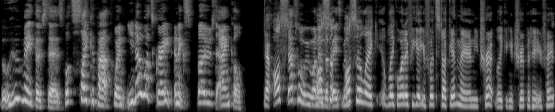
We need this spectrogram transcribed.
Who made those stairs? What psychopath went, you know what's great? An exposed ankle. yeah. Also, That's what we want in the basement. also, like, like, what if you get your foot stuck in there and you trip? Like, you can trip and hit your face.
